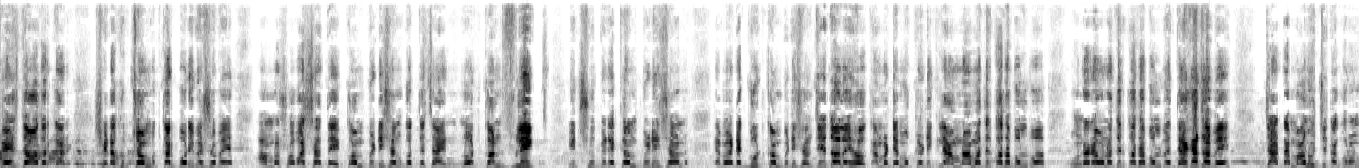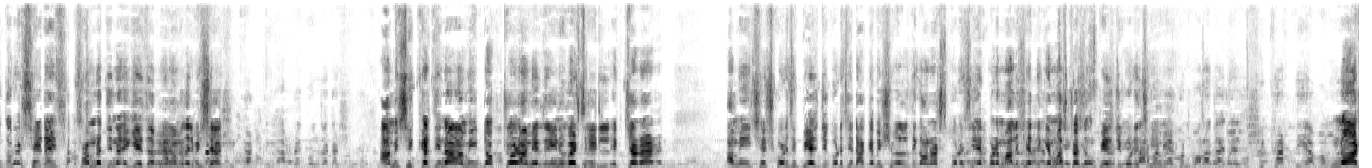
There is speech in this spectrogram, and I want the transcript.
ফেস দেওয়া দরকার সেটা খুব চমৎকার পরিবেশ হবে। আমরা সবার সাথে কম্পিটিশন করতে চাই not conflict it should be a competition এবং একটা গুড কম্পিটিশন যে দলই হোক আমরা ডেমোক্রেটিকলি আমরা আমাদের কথা বলব ওনারা ওনাদের কথা বলবে দেখা যাবে যাটা মানুষ যেটা গ্রহণ করবে সেটাই সামনের দিনে এগিয়ে যাবে আমাদের বিশ্বাস। আমি শিক্ষার্থী না আমি ডক্টর আমি একজন ইউনিভার্সিটির লেকচারার আমি শেষ করেছি পিএইচডি করেছি ঢাকা বিশ্ববিদ্যালয় থেকে অনার্স করেছি এরপরে মালয়েশিয়া থেকে মাস্টার্স এবং পিএইচডি করেছি। মানে এখন বলা যায় যে শিক্ষার্থী নট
